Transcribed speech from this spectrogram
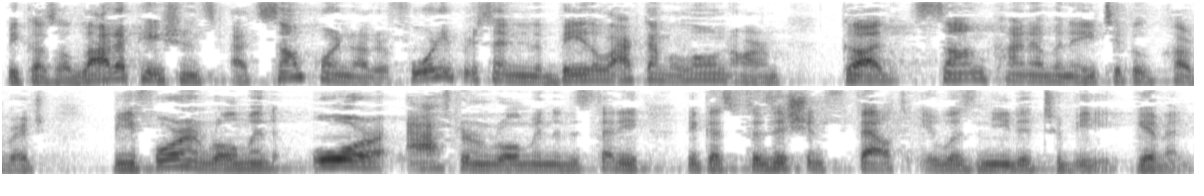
Because a lot of patients, at some point or another, 40% in the beta lactam alone arm, got some kind of an atypical coverage before enrollment or after enrollment in the study because physicians felt it was needed to be given.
